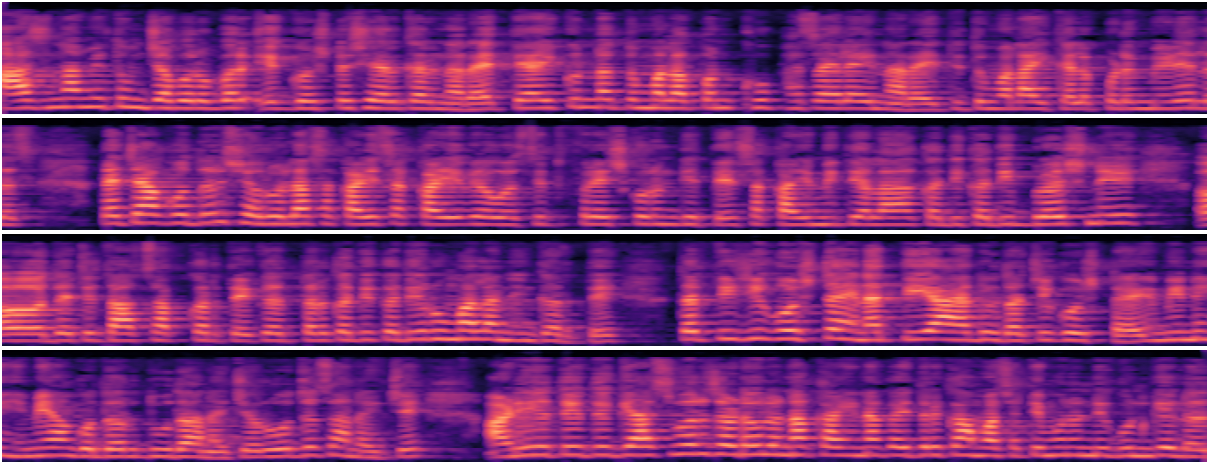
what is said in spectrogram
आज ना मी तुमच्याबरोबर एक गोष्ट शेअर करणार आहे. ते ऐकून ना तुम्हाला पण खूप हसायला येणार आहे. ती तुम्हाला ऐकायला पुढे मिळेलच. त्याच्या अगोदर शरूला सकाळी सकाळी व्यवस्थित फ्रेश करून घेते. सकाळी मी त्याला कधी कधी ब्रशने त्याचे दात साफ करते. क- तर कधी कधी रुमालाने करते. तर ती जी गोष्ट आहे ना ती आहे दुधाची गोष्ट आहे. मी नेहमी अगोदर दूध आणायचे रोजच आणायचे. आणि ते ते गॅसवर जडवलं ना काही ना काहीतरी कामासाठी म्हणून निघून गेलं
